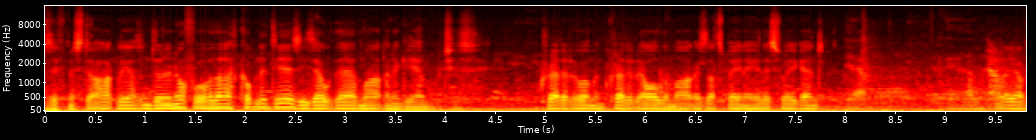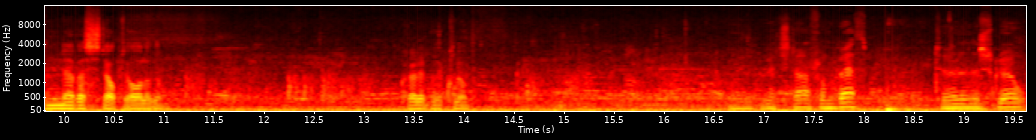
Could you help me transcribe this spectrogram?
As Arkley hasn't done enough over the last couple of days, he's out there marking a game, which is credit to him and credit to all the markers that's been here this weekend. Yeah. Yeah. They have never stopped all of them. Credit to the club. Great start from Beth. Turning the screw.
